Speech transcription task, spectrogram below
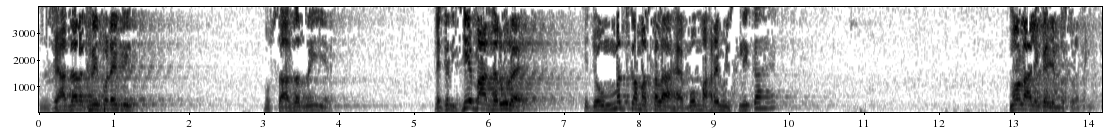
زیادہ رکھنی پڑے گی۔ مستحضر نہیں ہے۔ لیکن یہ بات ضرور ہے کہ جو امت کا مسئلہ ہے، وہ مہر مسلی کا ہے۔ مولا علی کا یہ مسئلہ نہیں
